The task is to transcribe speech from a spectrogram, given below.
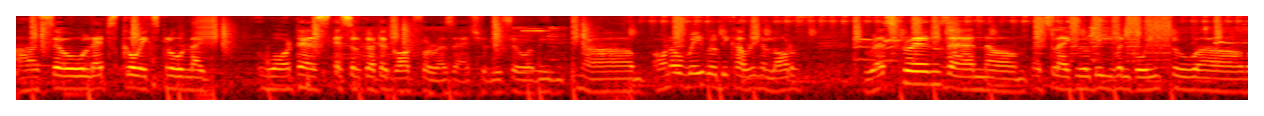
Uh, so let's go explore like what has Hesaraghatta got for us actually. So I mean, um, on our way we'll be covering a lot of restaurants and um, it's like we'll be even going through um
